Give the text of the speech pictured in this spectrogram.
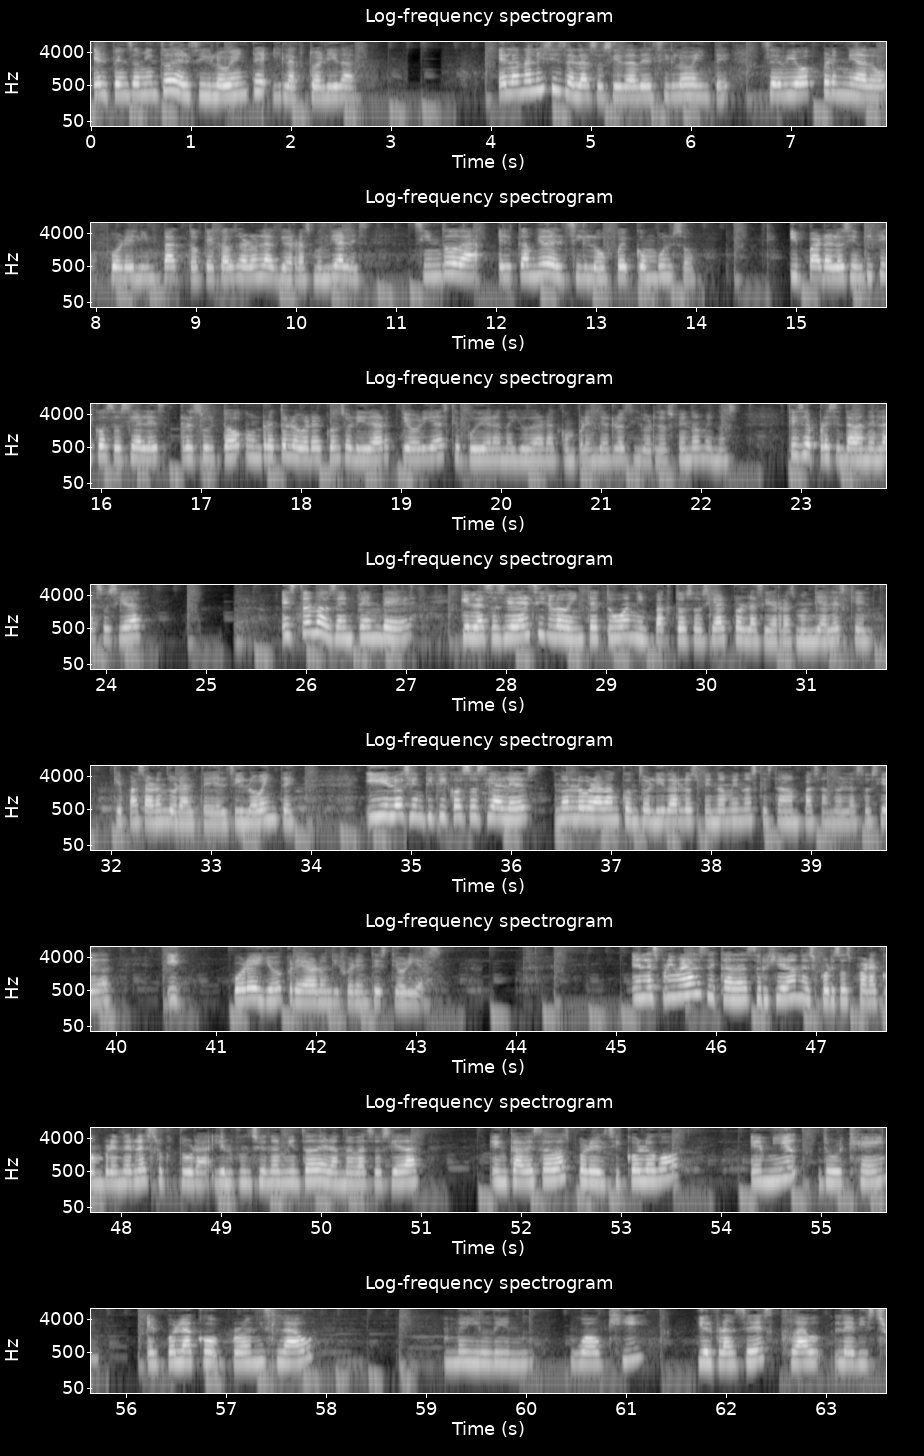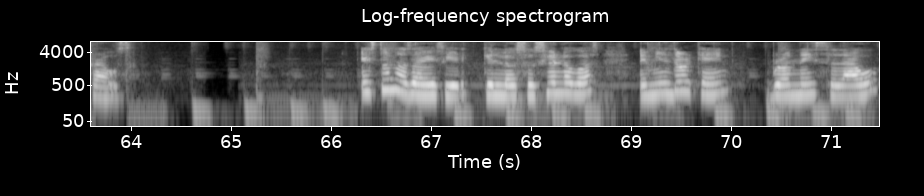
El pensamiento del siglo XX y la actualidad. El análisis de la sociedad del siglo XX se vio permeado por el impacto que causaron las guerras mundiales. Sin duda, el cambio del siglo fue convulso y para los científicos sociales resultó un reto lograr consolidar teorías que pudieran ayudar a comprender los diversos fenómenos que se presentaban en la sociedad. Esto nos da a entender que la sociedad del siglo XX tuvo un impacto social por las guerras mundiales que, pasaron durante el siglo XX, y los científicos sociales no lograban consolidar los fenómenos que estaban pasando en la sociedad, y por ello crearon diferentes teorías. En las primeras décadas surgieron esfuerzos para comprender la estructura y el funcionamiento de la nueva sociedad, encabezados por el psicólogo Emil Durkheim, el polaco Bronislaw Malinowski y el francés Claude Lévi-Strauss. Esto nos da a decir que los sociólogos Emil Durkheim, Bronislaw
